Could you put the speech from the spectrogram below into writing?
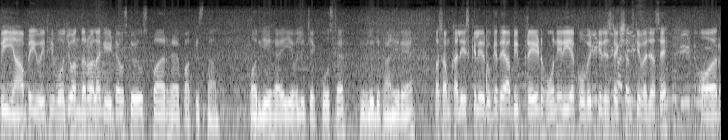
भी यहाँ पे ही हुई थी। वो जो अंदर वाला गेट है, उसके उस पर है पाकिस्तान। और ये है, ये वाली चेक पोस्ट है। ये वाली दिखा नहीं रहे हैं। बस हम खाली इसके लिए रुके थे, अभी परेड हो नहीं रही है कोविड की रिस्ट्रिक्शंस की वजह से। और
